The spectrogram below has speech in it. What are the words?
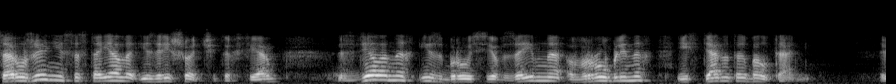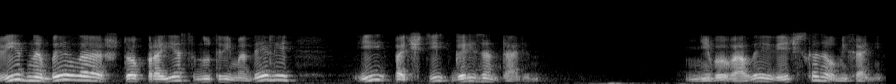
Сооружение состояло из решетчатых ферм, сделанных из брусьев, взаимно врубленных и стянутых болтами. Видно было, что проезд внутри модели и почти горизонтален. Небывалая вещь, сказал механик.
